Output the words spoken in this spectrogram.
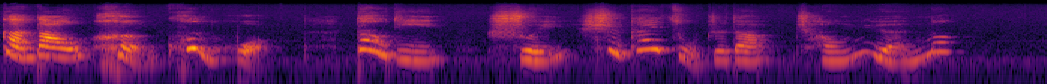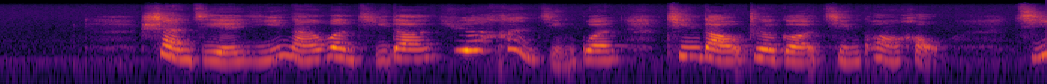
感到很困惑，到底谁是该组织的成员呢？善解疑难问题的约翰警官听到这个情况后，急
